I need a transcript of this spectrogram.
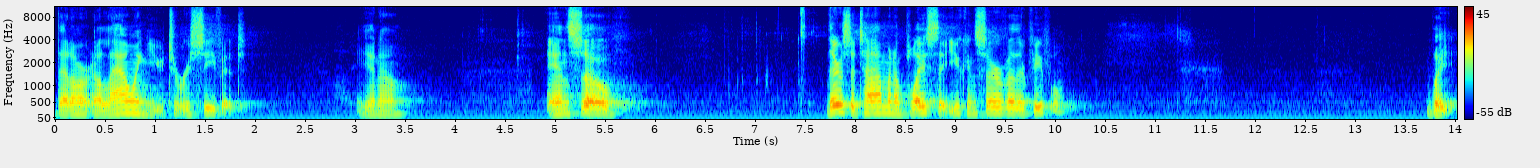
that aren't allowing you to receive it. You know? And so, there's a time and a place that you can serve other people. But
